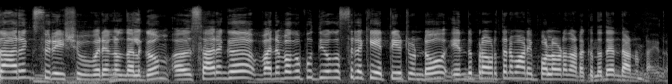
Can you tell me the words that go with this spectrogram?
സാരംഗ് സുരേഷ് വിവരങ്ങൾ നൽകും. സാരംഗ് വനവകുപ്പ് ഉദ്യോഗസ്ഥരൊക്കെ എത്തിയിട്ടുണ്ടോ? എന്ത് പ്രവർത്തനമാണ് ഇപ്പോൾ അവിടെ നടക്കുന്നത്? എന്താണ് ഉണ്ടായത്?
